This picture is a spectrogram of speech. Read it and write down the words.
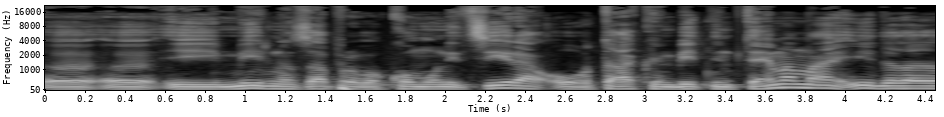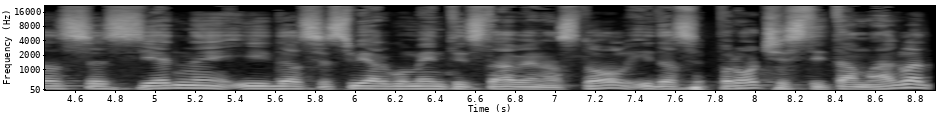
e, e, i mirno zapravo komunicira o takvim bitnim temama i da se sjedne i da se svi argumenti stave na stol i da se pročisti ta magla,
